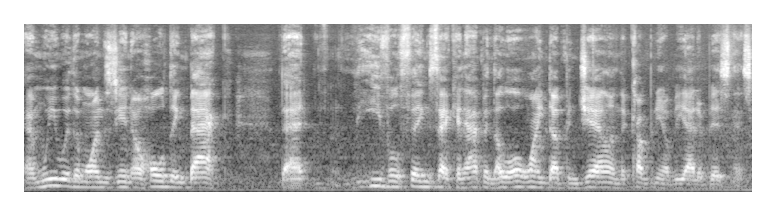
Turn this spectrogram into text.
And we were the ones, you know, holding back that the evil things that can happen. They'll all wind up in jail and the company will be out of business.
